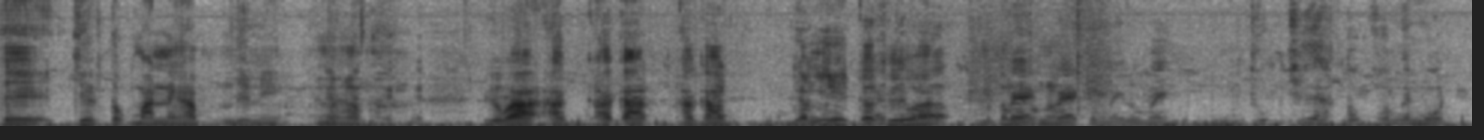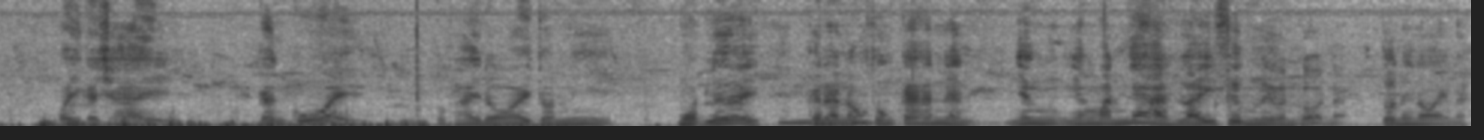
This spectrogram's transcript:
แต่เชือกตกมันนะครับ เดี๋ยวนี้นะครับหรือว่าอาอากาศอากาศอย่างนี้ก็คือว่ามันต้องแปลกตกนะแปลกตรงไหนรู้ไหมทุกเชือกตกพร้อมกันหมดพ่อเอกชัยกันกล้วยพระพายดอยจอนนี่ หมดเลยขนาดน้องสงกรารเนี่ยยังยังมันหญ้าไหลซึมเลยวันก่อนน่ะ ตัวน้อยๆนะ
